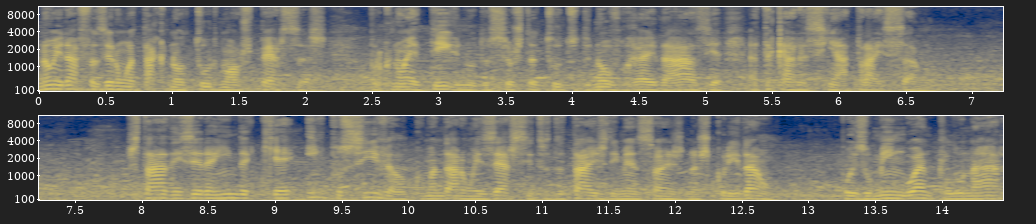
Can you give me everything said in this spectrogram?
Não irá fazer um ataque noturno aos persas, porque não é digno do seu estatuto de novo rei da Ásia atacar assim à traição. Está a dizer ainda que é impossível comandar um exército de tais dimensões na escuridão, pois o minguante lunar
